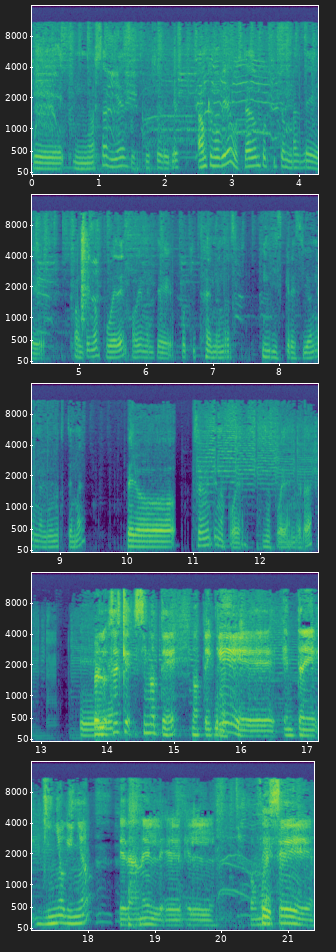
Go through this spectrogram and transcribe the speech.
que no sabías discurso de ellos, aunque me hubiera gustado un poquito más de, aunque no pueden, obviamente un poquito de menos indiscreción en algunos temas, pero solamente no pueden, no pueden, ¿verdad? Eh, Pero lo- ¿sabes qué? Sí noté, noté que entre guiño guiño te dan el, el, el- como Sí. ese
